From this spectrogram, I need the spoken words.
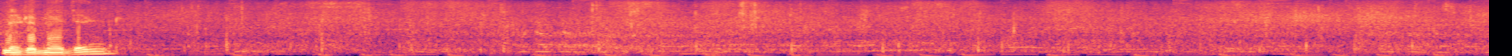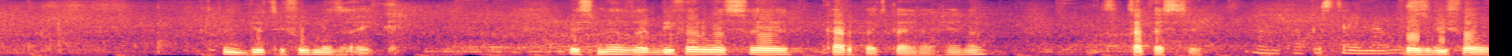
Very modern. and beautiful mosaic. This mosaic before was uh, carpet kind of, you know, tapestry. It's now. It was before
